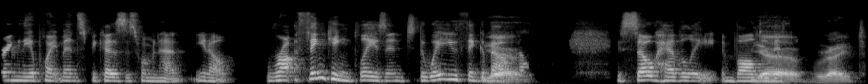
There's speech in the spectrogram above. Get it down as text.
during the appointments because this woman had you know raw thinking plays into the way you think about yeah is so heavily involved yeah, in this. right.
